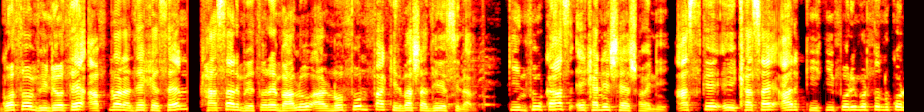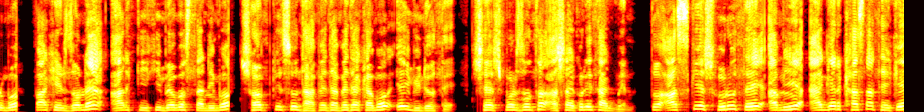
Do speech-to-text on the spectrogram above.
গত ভিডিওতে আপনারা দেখেছেন খাঁচার ভেতরে বালু আর নতুন পাখির বাসা দিয়েছিলাম। কিন্তু কাজ এখানে শেষ হয়নি। আজকে এই খাঁচায় আর কি কি পরিবর্তন করব, পাখির জন্য আর কি কি ব্যবস্থা নিব, সবকিছু ধাপে ধাপে দেখাবো এই ভিডিওতে। শেষ পর্যন্ত আশা করি থাকবেন। তো আজকে শুরুতে আমি আগের খাঁচা থেকে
